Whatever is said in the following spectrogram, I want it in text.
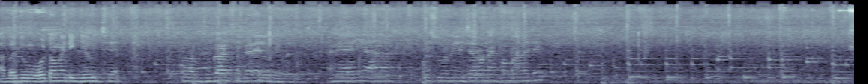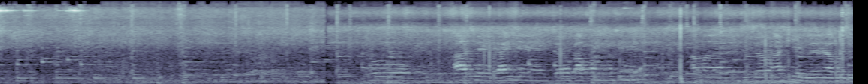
આ બધું ઓટોમેટિક જેવું જ છે. થોડાક જુગાડથી કરેલું છે બધું. અને અહીંયા પશુઓને ચારો નાખવામાં આવે છે. આ છે ગાયને ચરો કાપવાનું મશીન છે. આમાં ચારો નાખીએ એટલે આ બાજુ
